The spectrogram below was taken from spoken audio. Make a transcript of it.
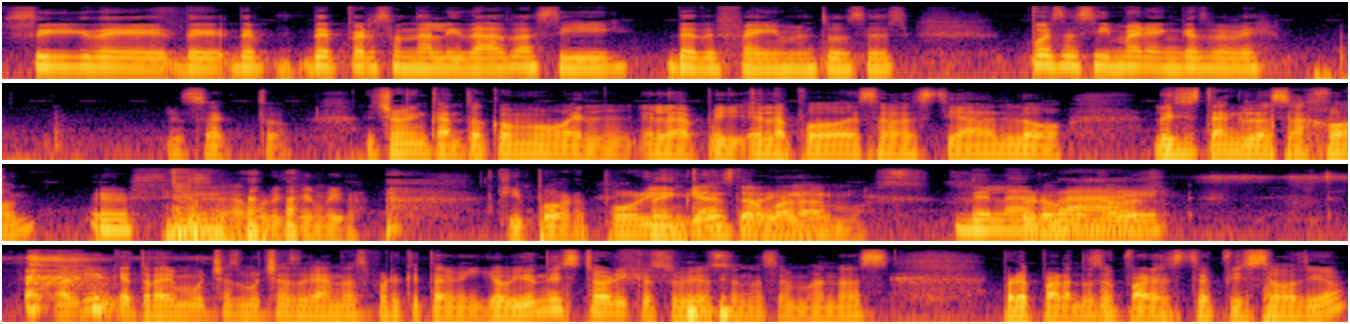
sí, de, de, de, de personalidad así, de The Fame. Entonces, pues así merengues, bebé. Exacto. De hecho, me encantó como el, el, ape- el apodo de Sebastián lo, lo hiciste anglosajón. Eh, sí, O sea, porque mira, aquí por, por Me inglés no eh. paramos. De la Pero bueno, a RAE. ver. Alguien que trae muchas, muchas ganas, porque también yo vi una story que subió hace unas semanas preparándose para este episodio.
